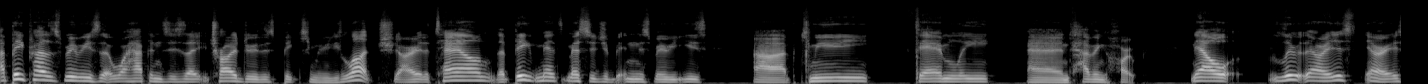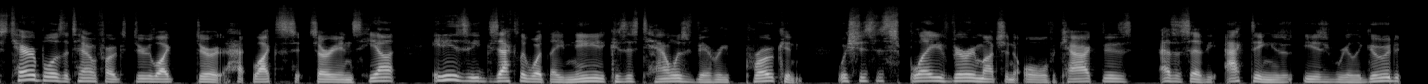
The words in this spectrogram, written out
a big part of this movie is that what happens is they try to do this big community lunch. Right, the town, the big message in this movie is uh, community, family, and having hope. Now, you know, is, you know, as terrible as the town folks do like do like the Syrians here, it is exactly what they need because this town was very broken, which is displayed very much in all the characters. As I said, the acting is, is really good.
